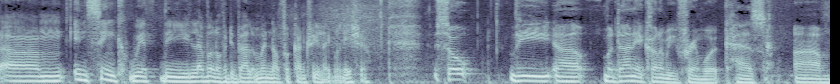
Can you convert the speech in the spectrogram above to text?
um, in sync with the level of development of a country like Malaysia. So the uh, Madani economy framework has um,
